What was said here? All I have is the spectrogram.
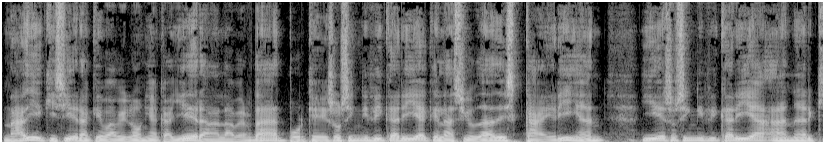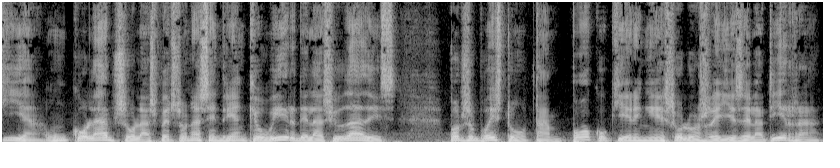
nadie quisiera que Babilonia cayera, la verdad, porque eso significaría que las ciudades caerían y eso significaría anarquía, un colapso, las personas tendrían que huir de las ciudades. Por supuesto, tampoco quieren eso los reyes de la tierra,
